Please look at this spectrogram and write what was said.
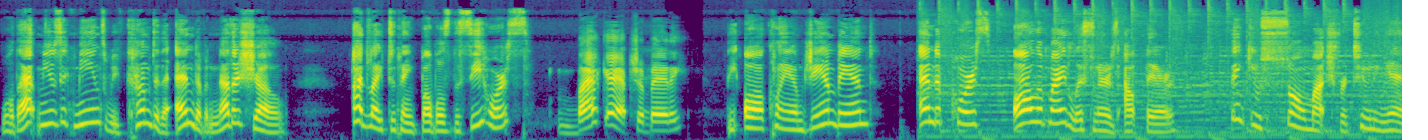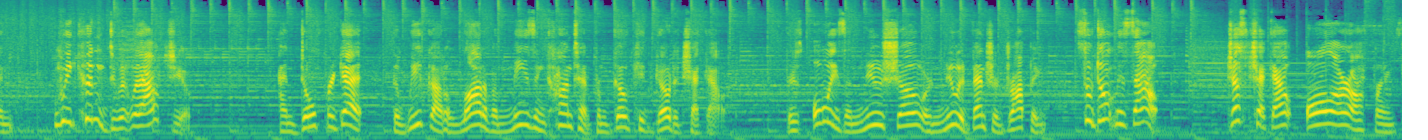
well, that music means we've come to the end of another show. I'd like to thank Bubbles the Seahorse. Back at you, Betty. The All Clam Jam Band. And of course, all of my listeners out there. Thank you so much for tuning in. We couldn't do it without you. And don't forget that we've got a lot of amazing content from Go Kid Go to check out. There's always a new show or new adventure dropping, so don't miss out. Just check out all our offerings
